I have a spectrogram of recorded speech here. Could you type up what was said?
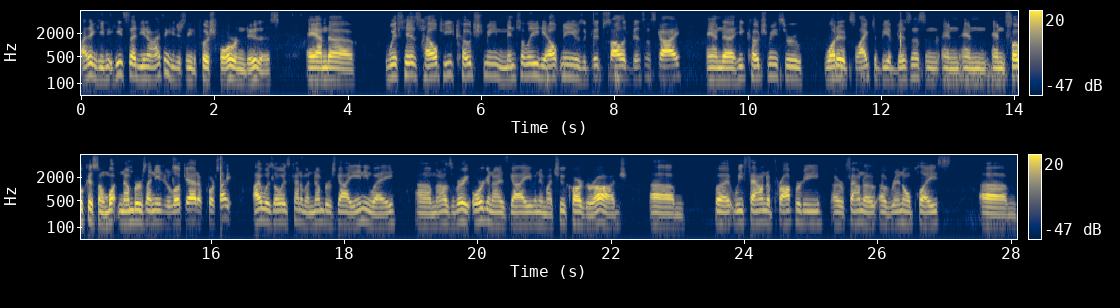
I think he, he said, you know, I think you just need to push forward and do this. And uh, with his help, he coached me mentally. He helped me. He was a good, solid business guy. And uh, he coached me through what it's like to be a business and, and, and, and focus on what numbers I needed to look at. Of course, I, I was always kind of a numbers guy anyway. Um, and I was a very organized guy, even in my two car garage. Um, but we found a property or found a, a rental place, um,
